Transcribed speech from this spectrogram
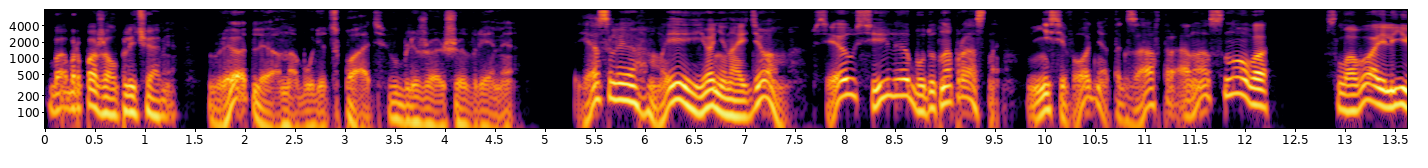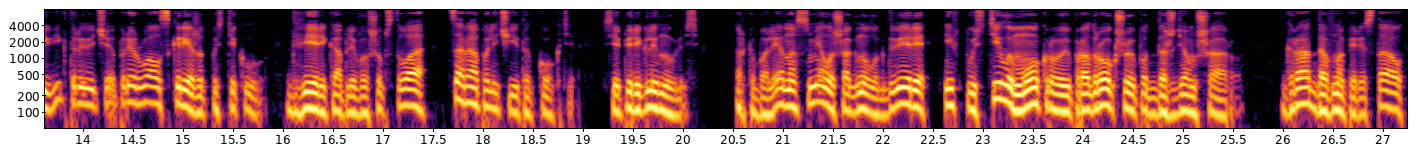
Бабр пожал плечами. Вряд ли она будет спать в ближайшее время. Если мы ее не найдем, все усилия будут напрасны. Не сегодня, так завтра она снова... Слова Ильи Викторовича прервал скрежет по стеклу. Двери капли волшебства царапали чьи-то когти. Все переглянулись. Аркабалена смело шагнула к двери и впустила мокрую и продрогшую под дождем шару. Град давно перестал,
